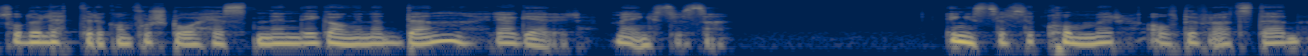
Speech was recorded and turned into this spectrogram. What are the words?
så du lettere kan forstå hesten din de gangene den reagerer med engstelse. Engstelse kommer alltid fra et sted,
